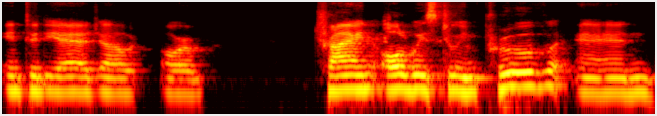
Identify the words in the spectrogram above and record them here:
into the edge or, or trying always to improve and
